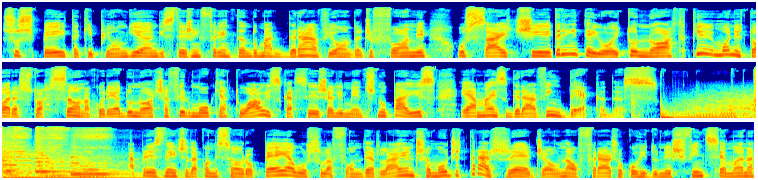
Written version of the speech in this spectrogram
suspeita que Pyongyang esteja enfrentando uma grave onda de fome. O site 38 North, que monitora a situação na Coreia do Norte, afirmou que a atual escassez de alimentos no país é a mais grave em décadas presidente da Comissão Europeia, Ursula von der Leyen, chamou de tragédia o naufrágio ocorrido neste fim de semana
